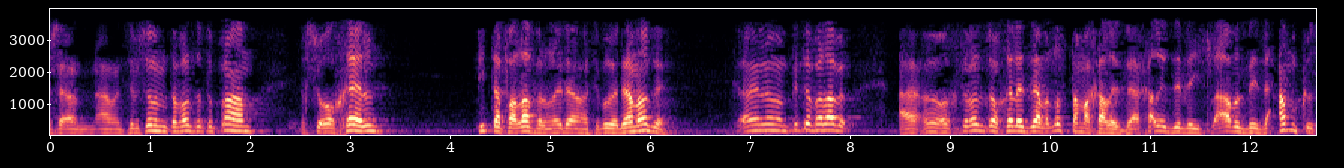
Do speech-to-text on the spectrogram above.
שהנשיא בשולם תפס אותו פעם, שהוא אוכל פיתה פלאפל, אני לא יודע, הציבור יודע מה זה? לא, פיתה פלאפל. הכתוב הזה אוכל את זה, אבל לא סתם אכל את זה, אכל את זה והסלאבוס באיזה אמקוס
